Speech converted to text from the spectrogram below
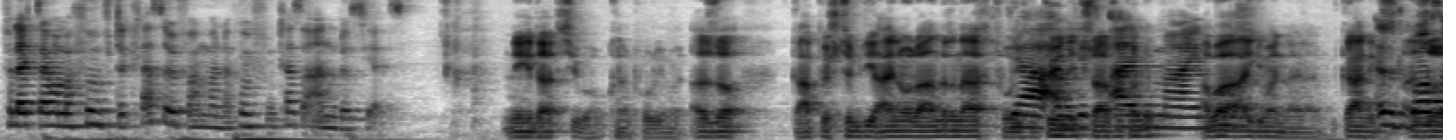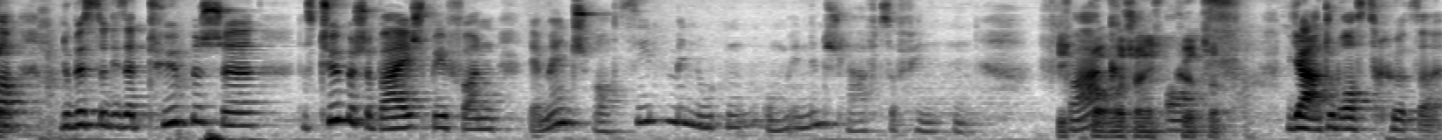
vielleicht sagen wir mal fünfte Klasse, wir fangen mal in der fünften Klasse an bis jetzt. Nee, da hatte ich überhaupt keine Probleme. Also gab bestimmt die eine oder andere Nacht, wo Ja, ich natürlich aber nicht schlafen allgemein konnte. Aber allgemein, nein, nein, gar nichts. Also du brauchst auch, du bist so dieser typische, das typische Beispiel von, der Mensch braucht sieben Minuten, um in den Schlaf zu finden. Ich brauche wahrscheinlich off. kürzer. Ja, du brauchst kürzer.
